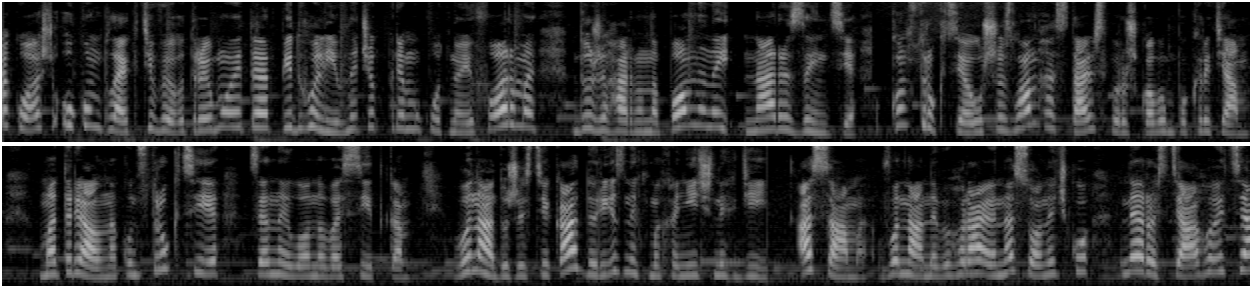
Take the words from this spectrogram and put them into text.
Також у комплекті ви отримуєте підголівничок прямокутної форми, дуже гарно наповнений на резинці. Конструкція у шезлонга сталь з порошковим покриттям. Матеріал на конструкції це нейлонова сітка. Вона дуже стійка до різних механічних дій. А саме вона не вигорає на сонечку, не розтягується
